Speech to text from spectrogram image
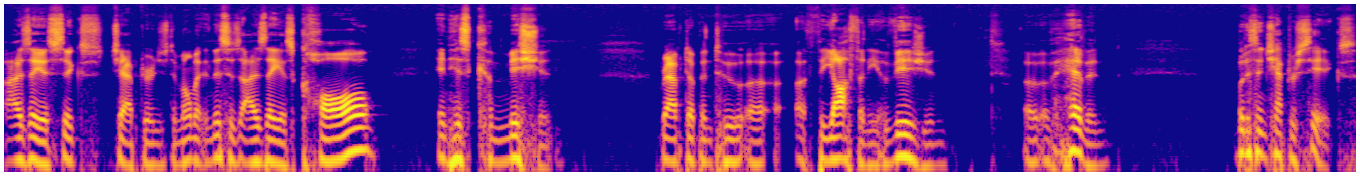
Isaiah 6 chapter in just a moment, and this is Isaiah's call and his commission wrapped up into a, a- a theophany, a vision of, of heaven. But it's in chapter 6.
